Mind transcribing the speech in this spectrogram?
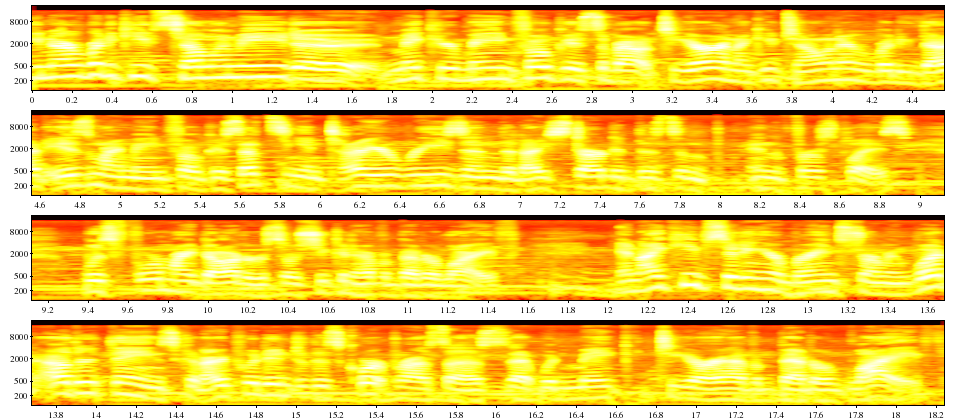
You know, everybody keeps telling me to make your main focus about TR, and I keep telling everybody that is my main focus. That's the entire reason that I started this in, in the first place, was for my daughter so she could have a better life. And I keep sitting here brainstorming what other things could I put into this court process that would make TR have a better life.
